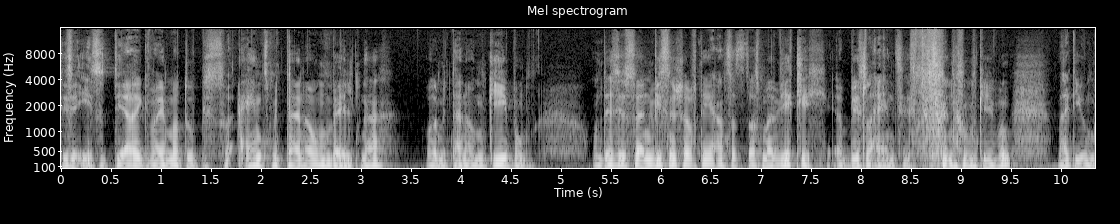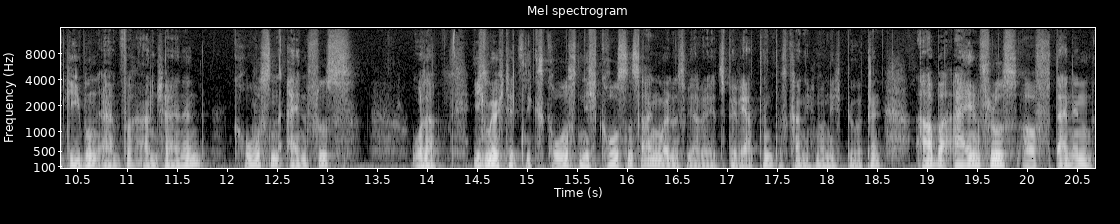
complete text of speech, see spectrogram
diese Esoterik war immer, du bist so eins mit deiner Umwelt, ne? Oder mit deiner Umgebung. Und das ist so ein wissenschaftlicher Ansatz, dass man wirklich ein bisschen eins ist mit seiner Umgebung, weil die Umgebung einfach anscheinend großen Einfluss oder ich möchte jetzt nichts groß, nicht Großen sagen, weil das wäre jetzt bewertend, das kann ich noch nicht beurteilen, aber Einfluss auf deinen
